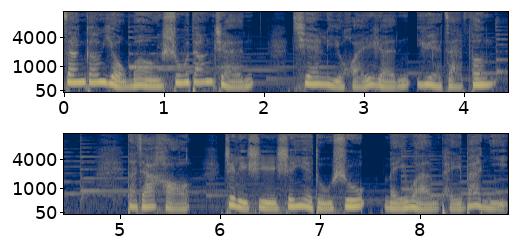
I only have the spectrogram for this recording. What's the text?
三更有梦书当枕，千里怀人月在风。大家好，这里是深夜读书，每晚陪伴你。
